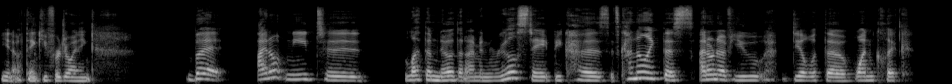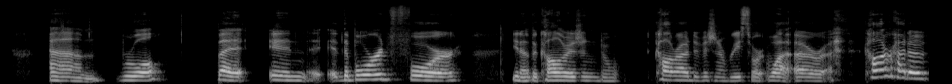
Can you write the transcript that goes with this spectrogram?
you know, thank you for joining. But I don't need to let them know that I'm in real estate because it's kind of like this. I don't know if you deal with the one click um, rule, but in the board for you know the Colorado Colorado Division of Resource or Colorado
